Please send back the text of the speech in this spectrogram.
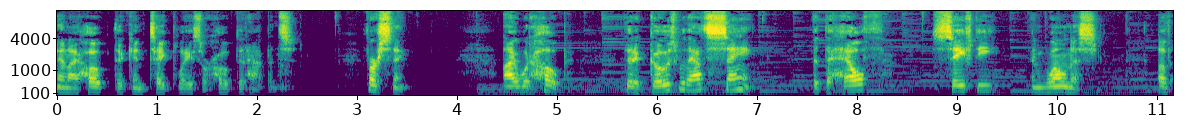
and I hope that can take place or hope that happens. First thing, I would hope that it goes without saying that the health, safety, and wellness of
